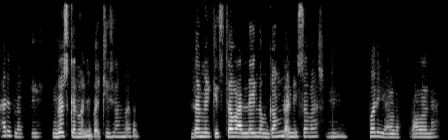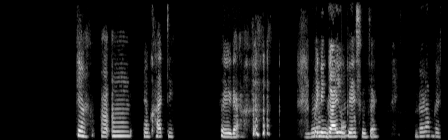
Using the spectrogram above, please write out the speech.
સારી જ લાગતી બ્રશ કરવાની બાકી છે અમારે તમે કે સવાર લઈ લઉં ગામડાની સવાર ફરી આવ- આવવાના ક્યાં હું ખાતી પૈડા બની ગાયું ભેંસું જાય ગરમ કઈ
